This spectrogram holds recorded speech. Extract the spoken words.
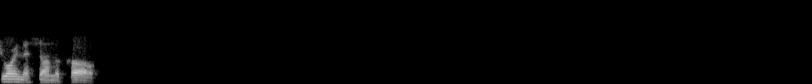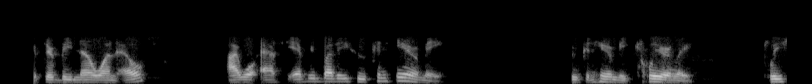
join us on the call? If there be no one else, I will ask everybody who can hear me, who can hear me clearly, please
